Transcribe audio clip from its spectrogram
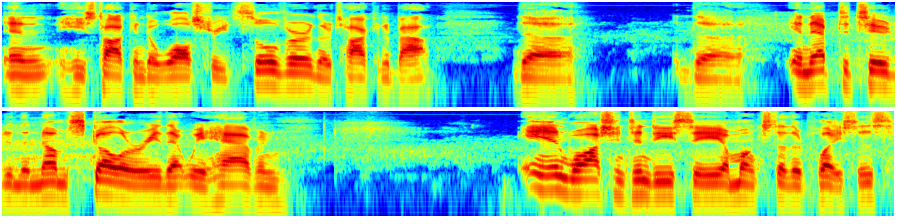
and he's talking to Wall Street Silver, and they're talking about the the ineptitude and the numbskullery that we have in in Washington D.C. amongst other places.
